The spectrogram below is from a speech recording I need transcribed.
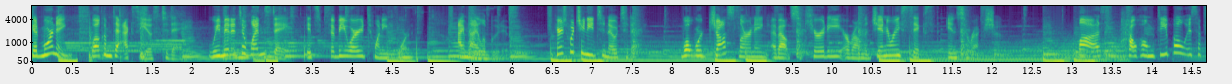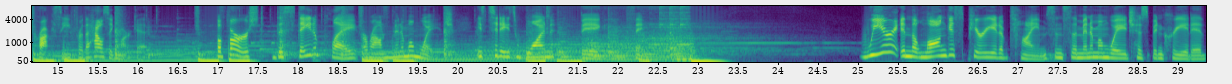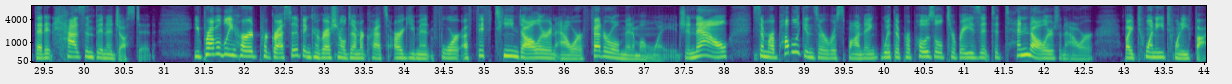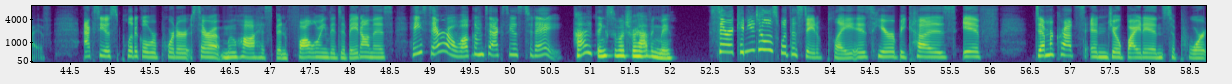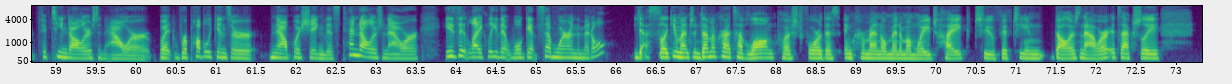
Good morning. Welcome to Axios Today. We made it to Wednesday. It's February 24th. I'm Niala Boodhoo. Here's what you need to know today what we're just learning about security around the January 6th insurrection, plus, how Home Depot is a proxy for the housing market. But first, the state of play around minimum wage is today's one big thing. We're in the longest period of time since the minimum wage has been created that it hasn't been adjusted. You've probably heard progressive and congressional Democrats' argument for a $15 an hour federal minimum wage. And now some Republicans are responding with a proposal to raise it to $10 an hour by 2025. Axios political reporter Sarah Mucha has been following the debate on this. Hey, Sarah, welcome to Axios Today. Hi, thanks so much for having me. Sarah, can you tell us what the state of play is here? Because if Democrats and Joe Biden support $15 an hour, but Republicans are now pushing this $10 an hour, is it likely that we'll get somewhere in the middle? Yes, like you mentioned, Democrats have long pushed for this incremental minimum wage hike to $15 an hour. It's actually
